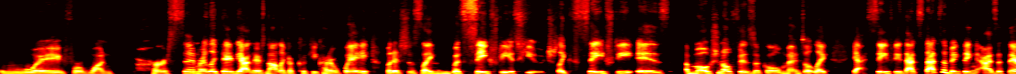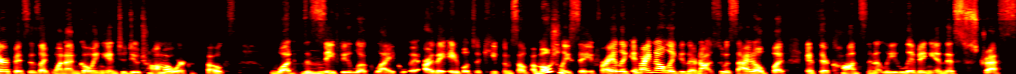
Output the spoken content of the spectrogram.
way for one person, right? Like there, yeah, there's not like a cookie cutter way, but it's just like, mm. but safety is huge. Like safety is emotional, physical, mental. Like, yeah, safety. That's that's a big thing as a therapist. Is like when I'm going in to do trauma work with folks what mm-hmm. does safety look like are they able to keep themselves emotionally safe right like if i know like they're not suicidal but if they're constantly living in this stress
